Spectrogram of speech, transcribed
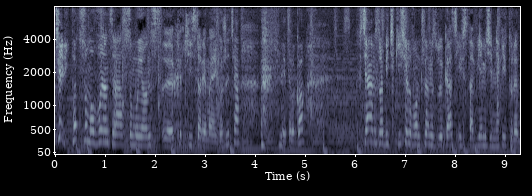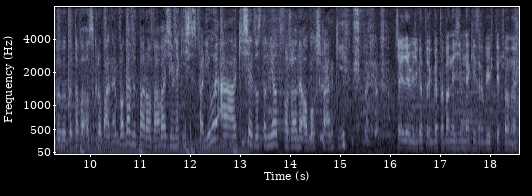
Czyli podsumowując, reasumując y, hi- historię mojego życia, nie tylko, Chciałem zrobić kisiel, włączyłem zły gaz i wstawiłem ziemniaki, które były gotowe oskrobane. Woda wyparowała, ziemniaki się spaliły, a kisiel został nieotworzony obok szklanki. Chciałeś zrobić goto- gotowane ziemniaki, zrobiłeś pieczone.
